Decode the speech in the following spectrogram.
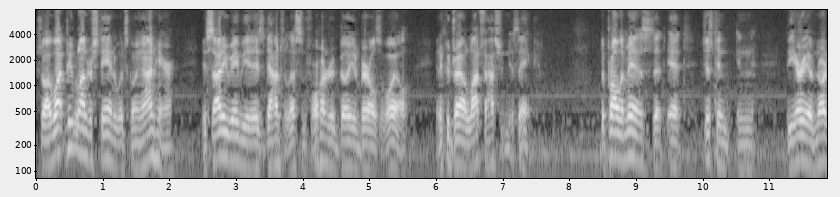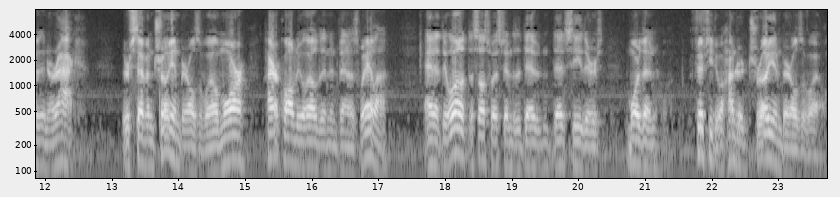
So I want people to understand what's going on here. Is Saudi Arabia is down to less than 400 billion barrels of oil, and it could dry out a lot faster than you think. The problem is that it just in, in the area of northern Iraq, there's 7 trillion barrels of oil, more higher quality oil than in Venezuela. And at the oil at the southwest end of the Dead, Dead Sea, there's more than 50 to 100 trillion barrels of oil.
